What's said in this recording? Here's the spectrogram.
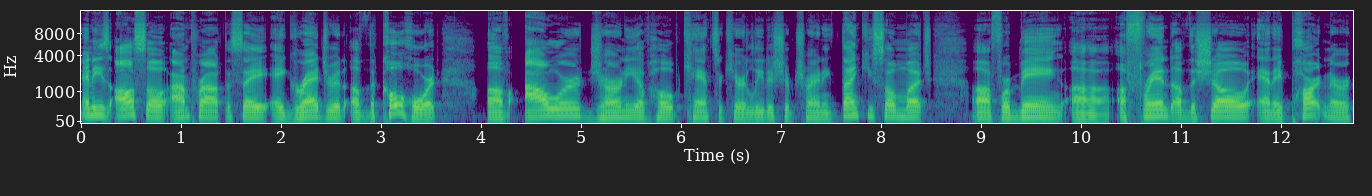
And he's also, I'm proud to say, a graduate of the cohort of our Journey of Hope Cancer Care Leadership Training. Thank you so much uh, for being uh, a friend of the show and a partner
